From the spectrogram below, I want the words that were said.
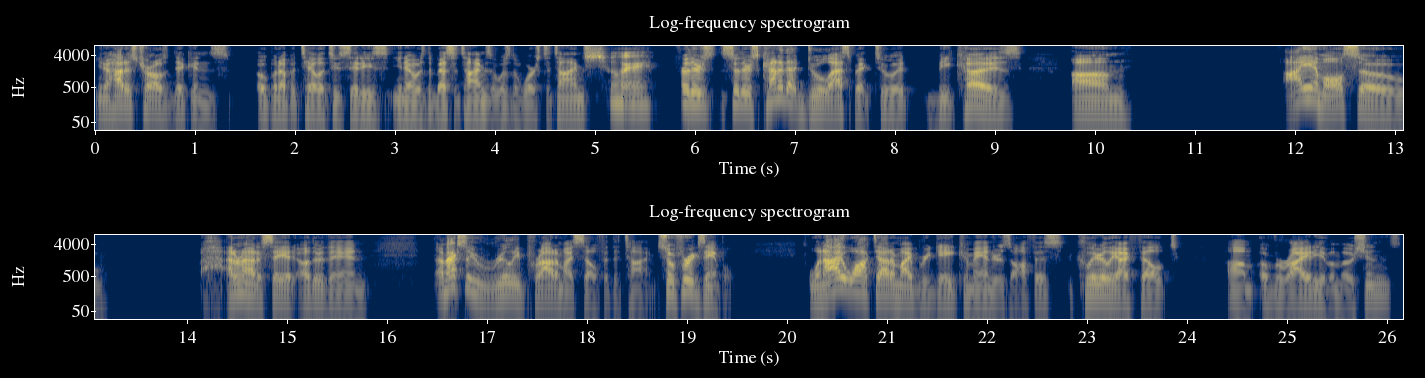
you know how does Charles Dickens open up a tale of two cities? You know, it was the best of times, it was the worst of times. Sure. So there's so there's kind of that dual aspect to it because um I am also I don't know how to say it other than I'm actually really proud of myself at the time. So, for example, when I walked out of my brigade commander's office, clearly I felt um, a variety of emotions.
